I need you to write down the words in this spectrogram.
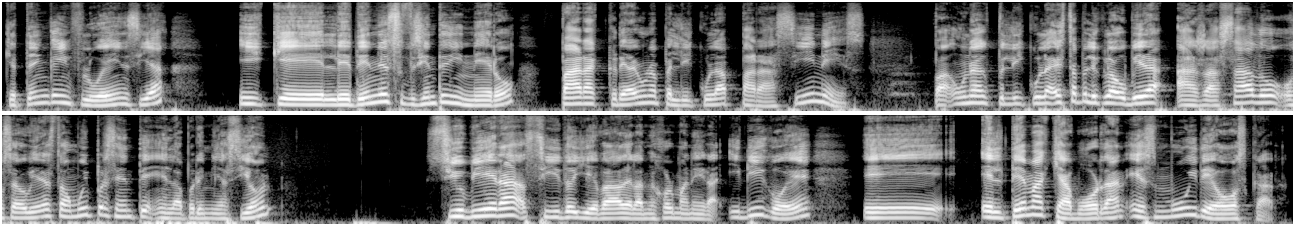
que tenga influencia y que le den el suficiente dinero para crear una película para cines. una película, esta película hubiera arrasado, o sea, hubiera estado muy presente en la premiación si hubiera sido llevada de la mejor manera. Y digo, eh, eh el tema que abordan es muy de Oscar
